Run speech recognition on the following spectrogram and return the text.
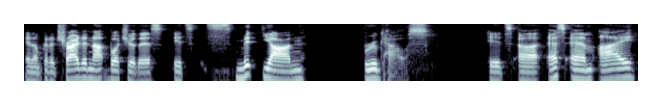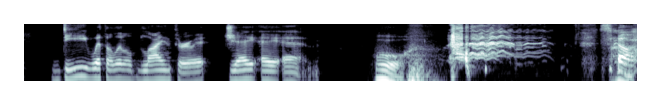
and I'm going to try to not butcher this, it's Smiðjan Brughaus. It's uh, S M I D with a little line through it, J A N. Ooh. So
